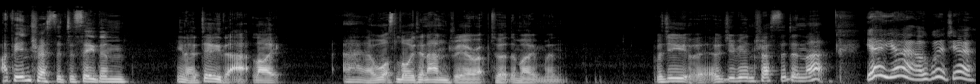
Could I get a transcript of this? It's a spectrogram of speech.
I'd be interested to see them, you know, do that. Like, I don't know, what's Lloyd and Andrea up to at the moment? Would you would you be interested in that? Yeah, yeah, I would. Yeah.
